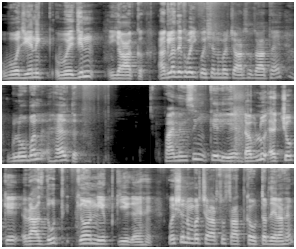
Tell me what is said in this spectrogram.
वोजेनिक वेजिन याक। अगला देखो भाई, क्वेश्चन नंबर 407 है। ग्लोबल हेल्थ फाइनेंसिंग के लिए डब्ल्यू के राजदूत क्यों नियुक्त किए गए हैं? क्वेश्चन नंबर 407 का उत्तर देना है।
